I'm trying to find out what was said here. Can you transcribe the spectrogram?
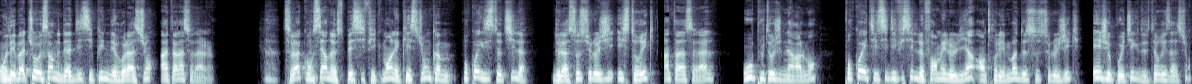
ont débattu au sein de la discipline des relations internationales. Cela concerne spécifiquement les questions comme pourquoi existe-t-il de la sociologie historique internationale, ou plutôt généralement, pourquoi est-il si difficile de former le lien entre les modes sociologiques et géopolitiques de théorisation?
